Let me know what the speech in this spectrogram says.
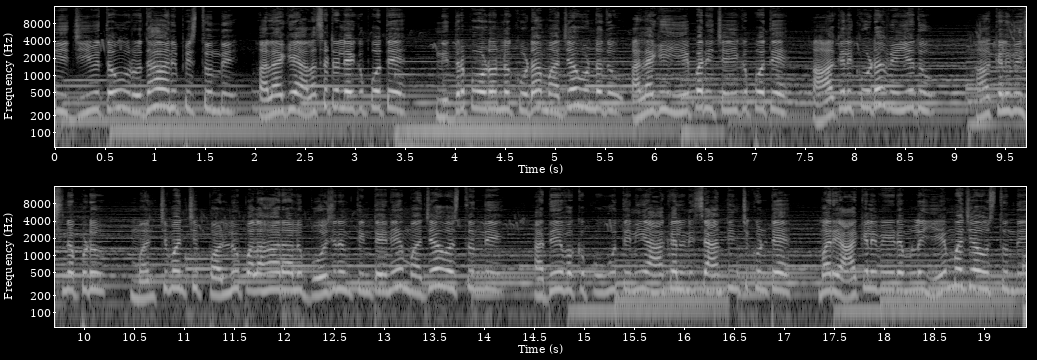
ఈ జీవితం వృధా అనిపిస్తుంది. అలాగే అలసట లేకపోతే నిద్రపోవడంలో కూడా మజా ఉండదు. అలాగే ఏ పని చేయకపోతే ఆకలి కూడా వెయ్యదు ఆకలి వేసినప్పుడు మంచి మంచి పళ్ళు పలహారాలు భోజనం తింటేనే మజా వస్తుంది. అదే ఒక పువ్వు తిని ఆకలిని శాంతించుకుంటే మరి ఆకలి వేయడంలో ఏం మజా వస్తుంది?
